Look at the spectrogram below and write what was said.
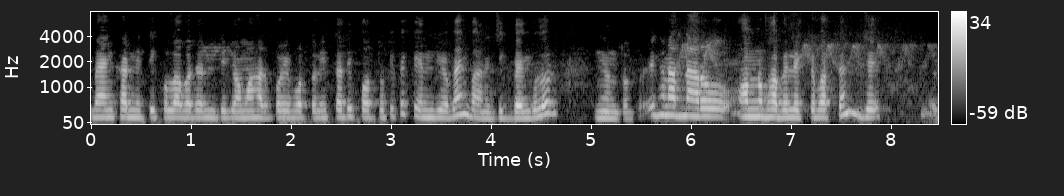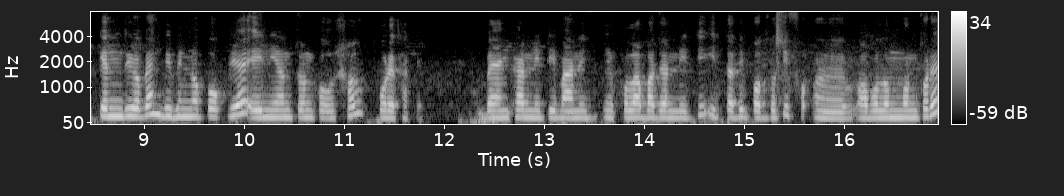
ব্যাংকার নীতি, খোলাবাজার নীতি, জমাহার পরিবর্তন ইত্যাদি পদ্ধতিতে কেন্দ্রীয় ব্যাংক, বাণিজ্যিক ব্যাংকগুলোর নিয়ন্ত্রণ। এখানে আপনি আরও অন্যভাবে লিখতে পারতেন যে কেন্দ্রীয় ব্যাংক বিভিন্ন প্রক্রিয়া এই নিয়ন্ত্রণ কৌশল করে থাকে। ব্যাংকার নীতি, বাণিজ্য খোলা বাজার নীতি ইত্যাদি পদ্ধতি অবলম্বন করে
